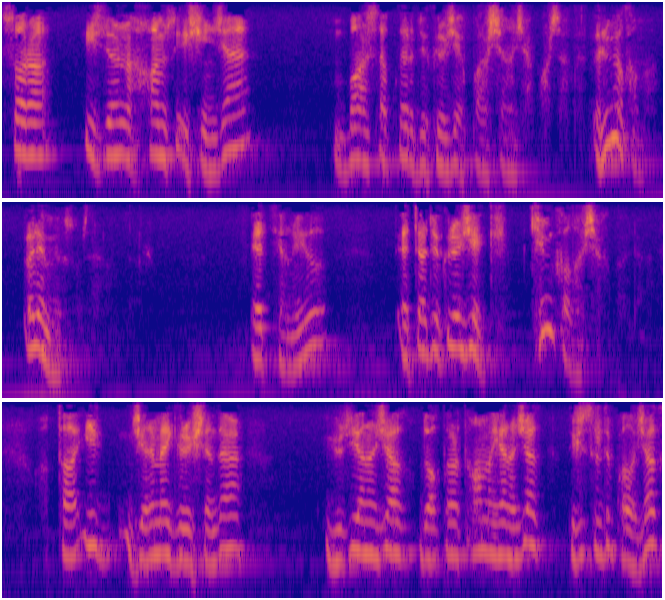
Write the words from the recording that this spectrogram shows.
sonra içlerinin hamsi içince bağırsakları dökülecek, parçalanacak bağırsaklar. Ölüm yok ama. Ölemiyorsunuz. Et yanıyor. Etler dökülecek. Kim kalacak böyle? Hatta ilk cehenneme girişinde yüzü yanacak, dudakları tamamen yanacak, dışı sırtıp kalacak.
